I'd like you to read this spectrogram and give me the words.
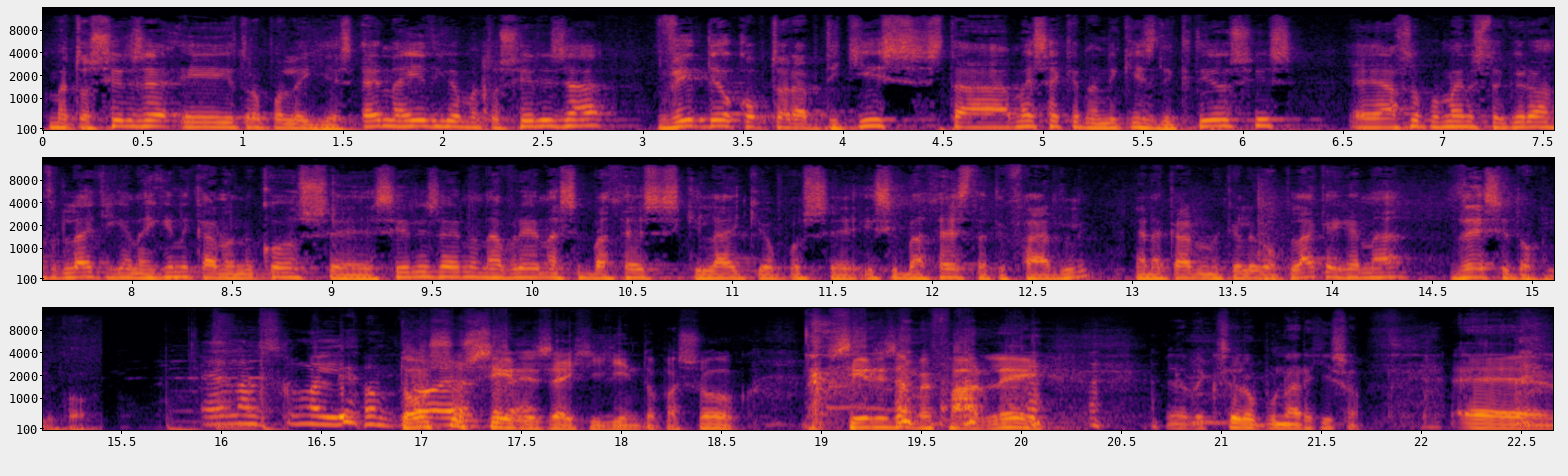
με το ΣΥΡΙΖΑ οι τροπολογίες. Ένα ίδιο με το ΣΥΡΙΖΑ βίντεο κοπτοραπτικής στα μέσα κοινωνικής δικτύωσης. Ε, αυτό που μένει στον κύριο Ανδρουλάκη για να γίνει κανονικός ε, ΣΥΡΙΖΑ είναι να βρει ένα συμπαθές σκυλάκι όπως ε, η συμπαθέστατη Φάρλη, για να κάνουμε και λίγο πλάκα για να δέσει το γλυκό. Ένα σχόλιο. Τόσο ΣΥΡΙΖΑ έχει γίνει το Πασόκ; ΣΥΡΙΖΑ με Φάρλεϊ. Ε, δεν ξέρω πού να αρχίσω. Ε,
